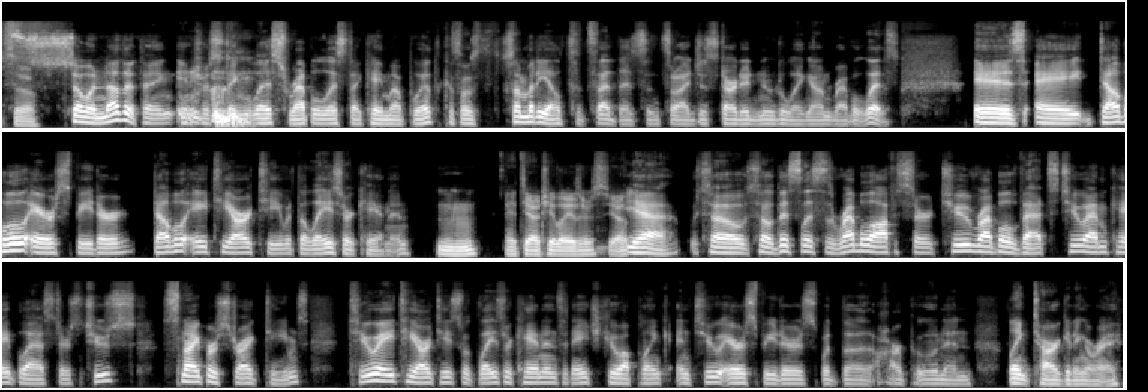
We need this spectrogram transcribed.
So so another thing, interesting list, rebel list I came up with because was somebody else had said this, and so I just started noodling on rebel list. Is a double air speeder, double ATRT with the laser cannon. Mhm. ATRT lasers, Yeah. Yeah. So so this list is rebel officer, two rebel vets, two MK blasters, two s- sniper strike teams, two ATRTs with laser cannons and HQ uplink, and two air speeders with the harpoon and link targeting array.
